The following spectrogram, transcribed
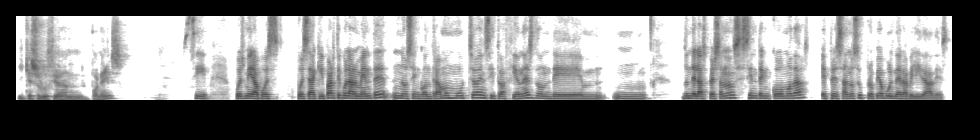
y qué solución ponéis. Sí, pues mira, pues, pues aquí particularmente nos encontramos mucho en situaciones donde, mm, donde las personas se sienten cómodas expresando sus propias vulnerabilidades.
